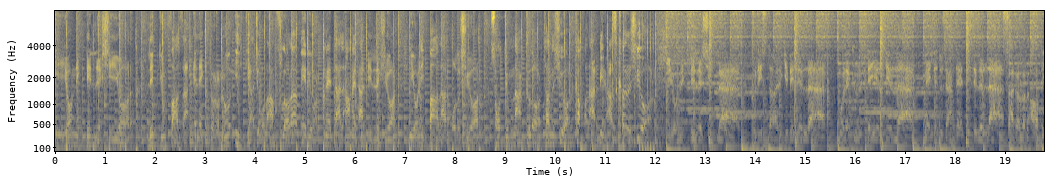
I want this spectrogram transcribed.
iyonik birleşiyor. Lityum fazla elektronu ihtiyacı olan flora veriyor. Metal ametal birleşiyor. İyonik bağlar oluşuyor. Sodyumla klor tanışıyor. Kafalar biraz karışıyor. İyonik birleşikler kristal gibidirler. Molekül değildirler. Belli düzende dizilirler. Sarılır altı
